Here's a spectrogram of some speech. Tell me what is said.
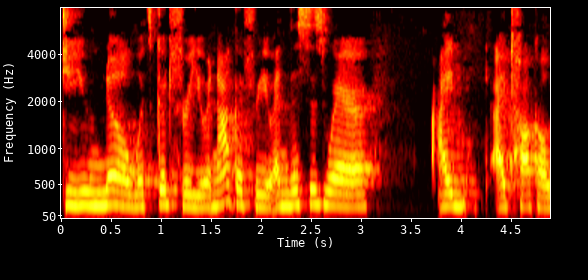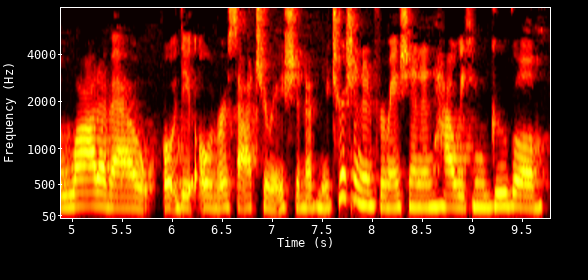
do you know what's good for you and not good for you? And this is where I I talk a lot about the oversaturation of nutrition information and how we can Google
